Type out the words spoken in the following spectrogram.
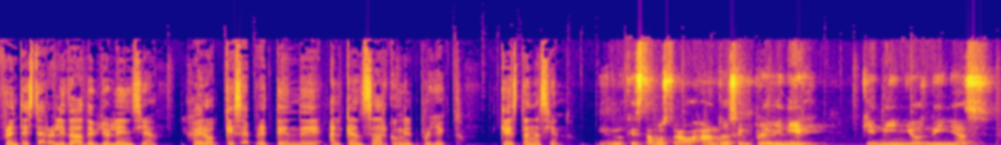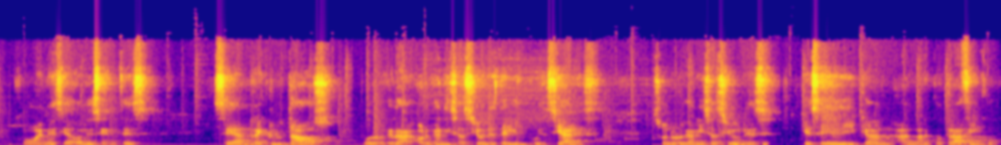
Frente a esta realidad de violencia, Jairo, ¿qué se pretende alcanzar con el proyecto? ¿Qué están haciendo? En lo que estamos trabajando es en prevenir que niños, niñas, jóvenes y adolescentes sean reclutados por organizaciones delincuenciales. Son organizaciones que se dedican al narcotráfico,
